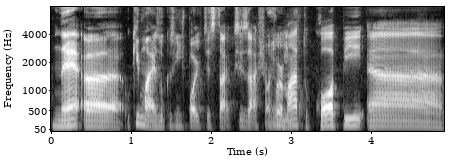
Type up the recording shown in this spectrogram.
né? ah, o que mais, Lucas, que a gente pode testar? O que vocês acham aí? Formato, copy, ah,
